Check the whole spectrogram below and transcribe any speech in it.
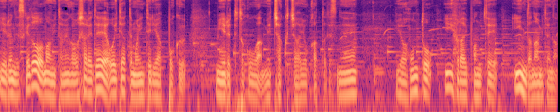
言えるんですけど、まあ、見た目がおしゃれで置いてあってもインテリアっぽく見えるってとこがめちゃくちゃ良かったですね。いやほんといいフライパンっていいんだなみたいな。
